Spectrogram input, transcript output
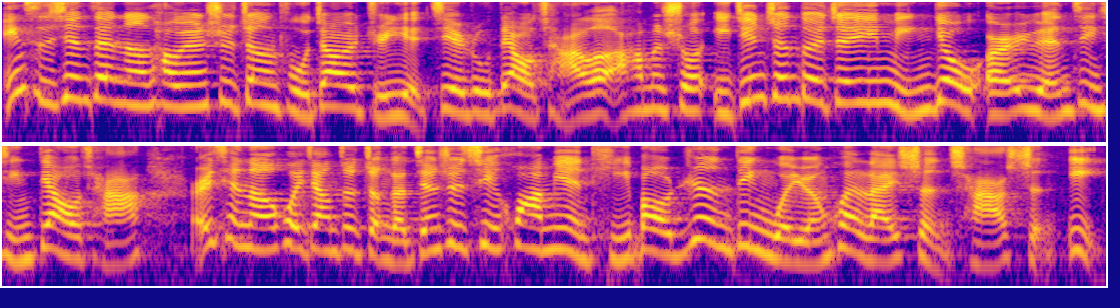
因此，现在呢，桃园市政府教育局也介入调查了。他们说，已经针对这一名幼儿园进行调查，而且呢，会将这整个监视器画面提报认定委员会来审查审议。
